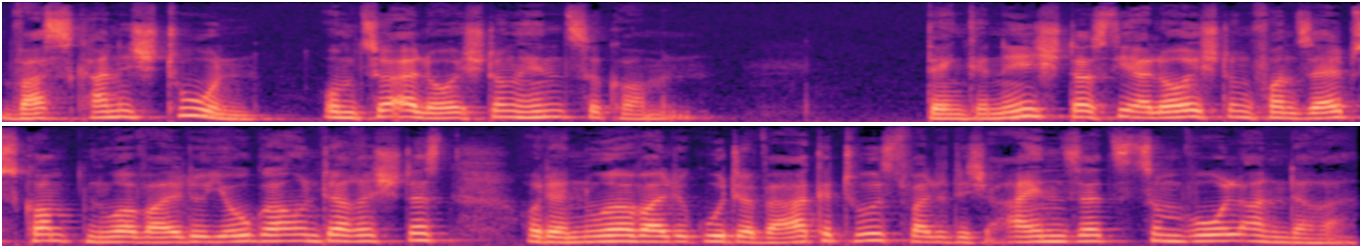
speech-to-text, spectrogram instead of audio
was kann ich tun, um zur Erleuchtung hinzukommen? Denke nicht, dass die Erleuchtung von selbst kommt, nur weil du Yoga unterrichtest oder nur weil du gute Werke tust, weil du dich einsetzt zum Wohl anderer.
